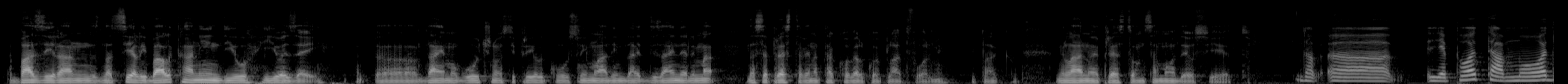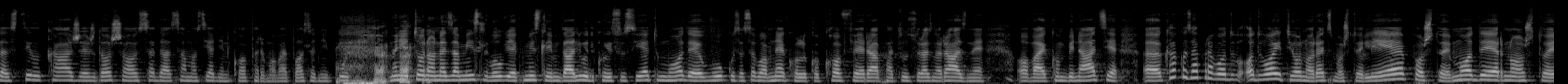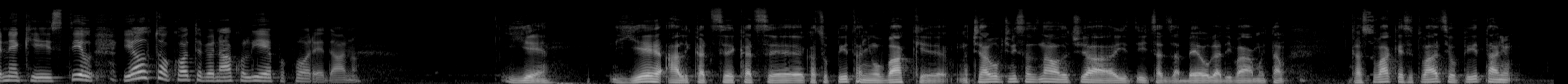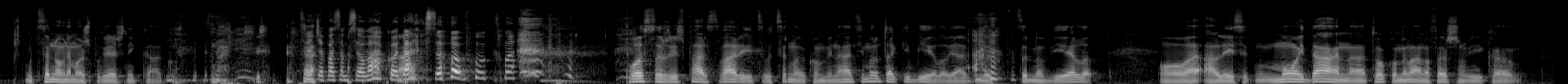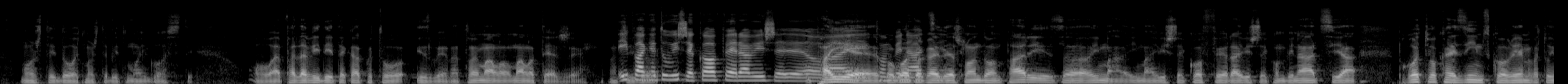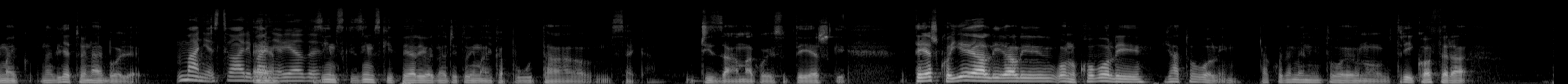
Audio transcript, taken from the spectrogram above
baziran na cijeli Balkan, Indiju i USA. Uh, daje mogućnost i priliku svim mladim dizajnerima da se predstave na tako velikoj platformi. Ipak, Milano je prestolnica mode u svijetu. Dobro, e, ljepota, moda, stil kažeš, došao sada samo s jednim koferom ovaj posljednji put. Meni je to ono nezamislivo, uvijek mislim da ljudi koji su u svijetu mode vuku sa sobom nekoliko kofera, pa tu su razno razne ovaj, kombinacije. E, kako zapravo odv- odvojiti ono, recimo, što je lijepo, što je moderno, što je neki stil? Je li to kod tebe onako lijepo poredano? Je, je, ali kad, se, kad, se, kad su pitanju ovake, znači ja uopće nisam znao da ću ja ići sad za Beograd i vamo i tamo. Kad su ovake situacije u pitanju, u crnom ne možeš pogriješiti nikako. Sreća pa sam se ovako danas obukla. Posložiš par stvari u crnoj kombinaciji, možda čak i bijelo, ja crno-bijelo. Ovaj, ali se, moj dan na tokom Milano Fashion Weeka, možete i doći, možete biti moji gosti. Ovaj, pa da vidite kako to izgleda. To je malo, malo teže. Znači, Ipak je tu više kofera, više Pa ovaj, je, pogotovo kad ideš London, Pariz, a, ima, ima i više kofera i više kombinacija. Pogotovo kad je zimsko vrijeme, pa tu ima i, na ljeto je najbolje. Manje stvari, manje, E, jel da? zimski, zimski period, znači tu ima i kaputa, svega, čizama koji su teški. Teško je, ali, ali ono, ko voli, ja to volim. Tako da meni to je ono, tri kofera,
